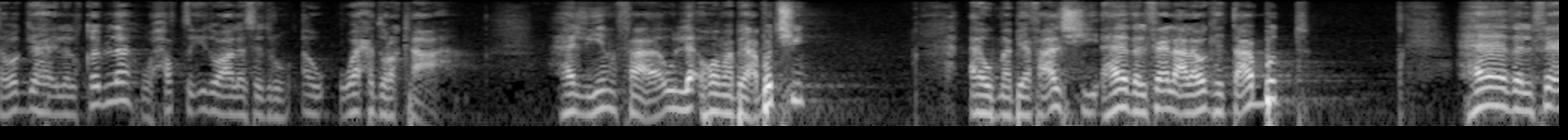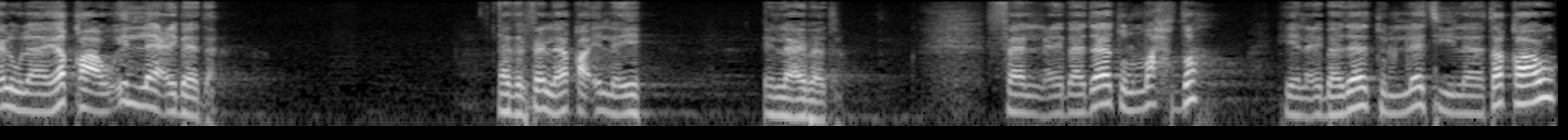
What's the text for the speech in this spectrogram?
توجه إلى القبلة وحط إيده على صدره أو واحد ركع هل ينفع أقول لا هو ما بيعبدش؟ أو ما بيفعلش هذا الفعل على وجه التعبد؟ هذا الفعل لا يقع إلا عبادة. هذا الفعل لا يقع إلا إيه؟ إلا عبادة. فالعبادات المحضة هي العبادات التي لا تقع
